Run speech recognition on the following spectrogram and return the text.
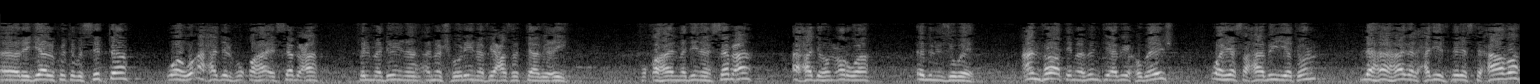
آه، رجال الكتب الستة وهو أحد الفقهاء السبعة في المدينة المشهورين في عصر التابعين. فقهاء المدينة السبعة أحدهم عروة ابن الزبير. عن فاطمة بنت أبي حبيش وهي صحابية لها هذا الحديث في الاستحاضة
